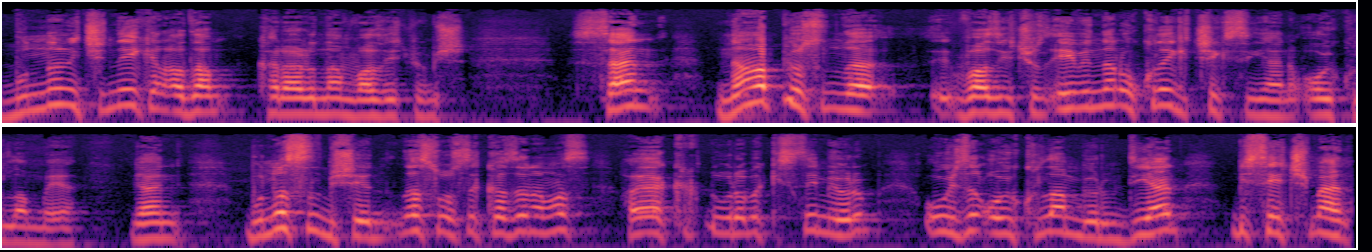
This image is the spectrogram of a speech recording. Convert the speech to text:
Bunların içindeyken adam kararından vazgeçmemiş. Sen ne yapıyorsun da vazgeçiyorsun? Evinden okula gideceksin yani oy kullanmaya. Yani bu nasıl bir şey? Nasıl olsa kazanamaz. Hayal kırıklığına uğramak istemiyorum. O yüzden oy kullanmıyorum diyen bir seçmen.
